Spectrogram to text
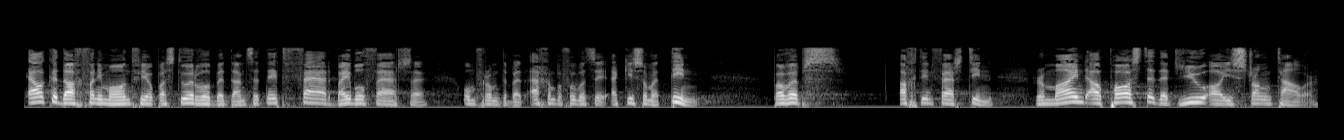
elke dag van die maand vir jou pastoor wil bid, dan sit net ver Bybelverse om vir hom te bid. Ek gaan byvoorbeeld sê, ek kies sommer 10. Proverbs 18 vers 10. Remind our pastor that you are his strong tower.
